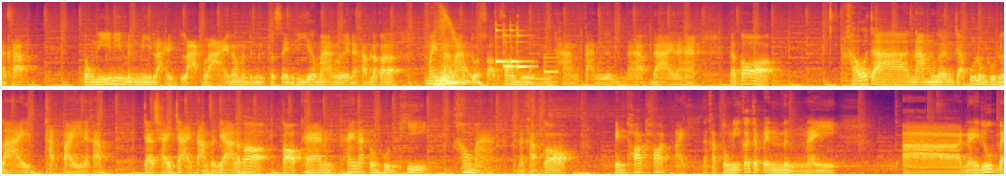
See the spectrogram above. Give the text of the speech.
นะครับตรงนี้นี่มันมีหลายหลากหลายเนาะมันจะมีเปอร์เซ็นต์ที่เยอะมากเลยนะครับ แล้วก็ไม่สามารถตรวจสอบข้อมูลทางการเงินนะครับได้นะฮะแล้วก็ เขาจะนำเงินจากผู้ลงทุนรายถัดไปนะครับ จะใช้จ่ายตามสัญญาแล้วก็ตอบแทนให้นักลงทุนที่เข้ามานะครับ ก็เป็นทอดทอดไปนะครับ ตรงนี้ก็จะเป็นหนึ่งในในรูปแบ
